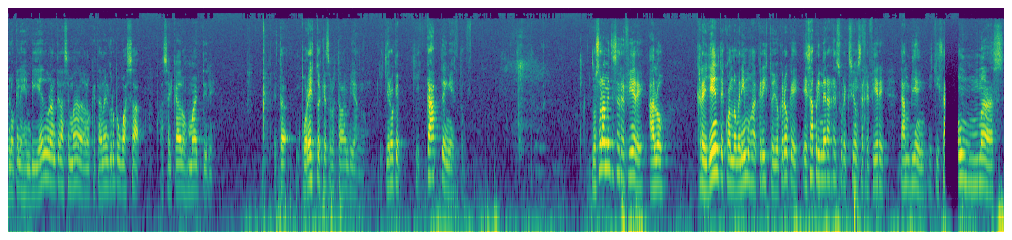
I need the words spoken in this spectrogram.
lo que les envié durante la semana a los que están en el grupo WhatsApp acerca de los mártires, por esto es que se lo estaba enviando. Y quiero que, que capten esto. No solamente se refiere a los creyentes cuando venimos a Cristo, yo creo que esa primera resurrección se refiere también, y quizás aún más,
